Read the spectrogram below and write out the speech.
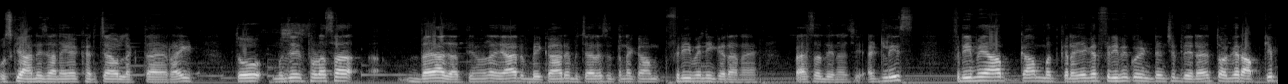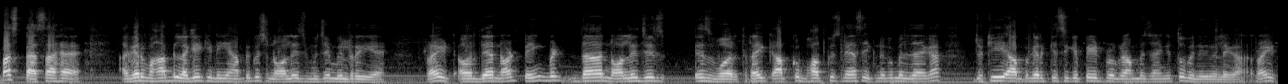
उसके आने जाने का खर्चा वो लगता है राइट तो मुझे थोड़ा सा दया जाती है मतलब यार बेकार है बेचारे से इतना काम फ्री में नहीं कराना है पैसा देना चाहिए। एटलीस्ट फ्री में आप काम मत कराइए अगर फ्री में कोई इंटर्नशिप दे रहा है तो अगर आपके पास पैसा है अगर वहाँ पे लगे कि नहीं यहाँ पे कुछ नॉलेज मुझे मिल रही है राइट और they are not paying but the knowledge is is worth right आपको बहुत कुछ नया सीखने को मिल जाएगा जो कि आप अगर किसी के पेड प्रोग्राम में जाएँगे तो भी नहीं मिलेगा राइट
